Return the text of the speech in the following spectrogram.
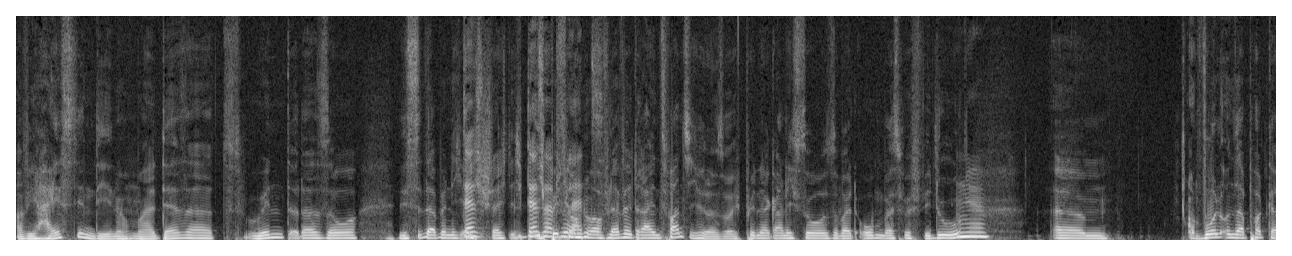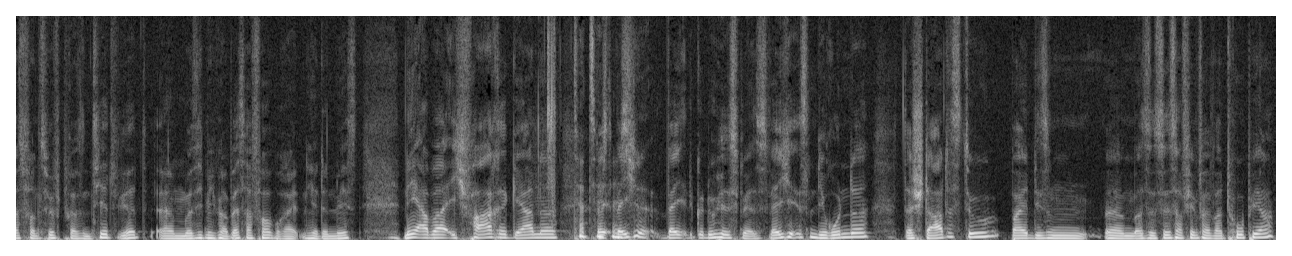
oh, wie heißt denn die nochmal? Desert Wind oder so? Siehst du, da bin ich Des echt schlecht. Ich, ich bin Flats. ja auch nur auf Level 23 oder so. Ich bin ja gar nicht so, so weit oben bei Swift wie du. Ja. Ähm, obwohl unser Podcast von Swift präsentiert wird, ähm, muss ich mich mal besser vorbereiten hier demnächst. Nee, aber ich fahre gerne. Tatsächlich. Welche, welche, du hilfst mir jetzt. Welche ist denn die Runde? Da startest du bei diesem, ähm, also es ist auf jeden Fall Watopia.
